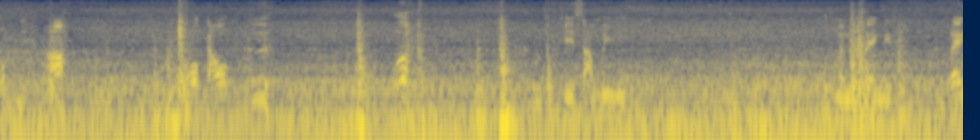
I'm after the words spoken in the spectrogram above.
รถเนี่ยอ๋อโอ้เก่าอื้อโอ้ดูเจ้าเคสามวีโอ้ทำไมมันแรงดี แรง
